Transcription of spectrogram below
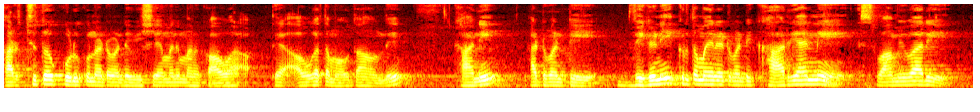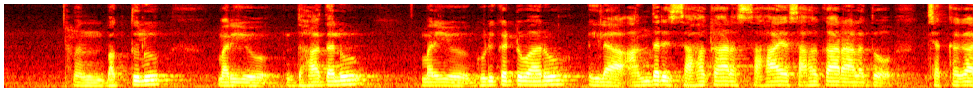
ఖర్చుతో కూడుకున్నటువంటి విషయం అని మనకు అవ అవగతం అవుతూ ఉంది. కానీ అటువంటి ద్విగుణీకృతమైనటువంటి కార్యాన్ని స్వామివారి భక్తులు మరియు దాతలు మరియు గుడికట్టువారు ఇలా అందరి సహకార సహాయ సహకారాలతో చక్కగా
